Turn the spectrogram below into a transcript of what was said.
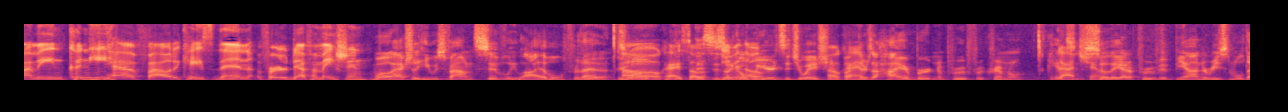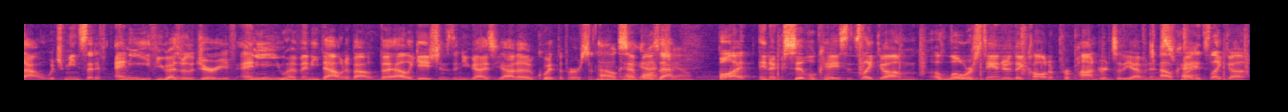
I mean, couldn't he have filed a case then for defamation? Well, actually, he was found civilly liable for that. Yeah. Oh, okay, so this is like a though- weird situation, but Okay. there's a higher burden of proof for criminal cases. Gotcha. So they got to prove it beyond a reasonable doubt, which means that if any, if you guys are the jury, if any of you have any doubt about the allegations, then you guys got to acquit the person. Okay, Simple as that. But in a civil case, it's like um, a lower standard. They call it a preponderance of the evidence. Okay. But it's like a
